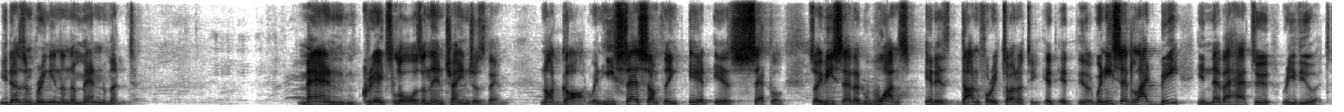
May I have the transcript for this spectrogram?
He doesn't bring in an amendment. Man creates laws and then changes them not God. When He says something, it is settled. So if He said it once, it is done for eternity. It, it, when He said light be, He never had to review it.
